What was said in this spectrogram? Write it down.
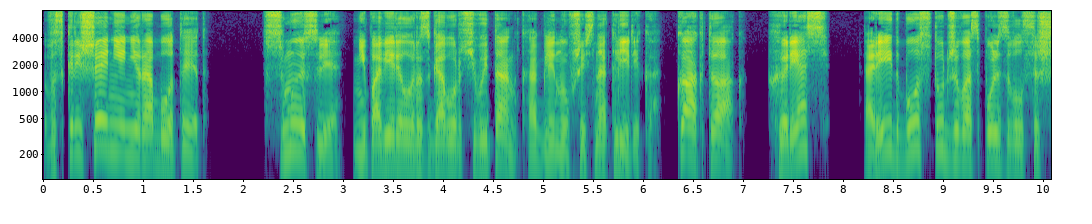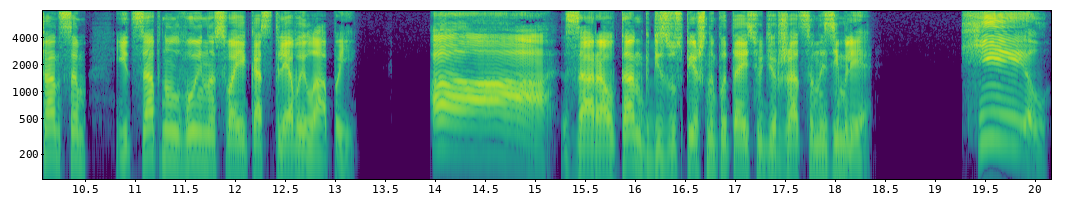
«Воскрешение не работает. «В смысле?» — не поверил разговорчивый танк, оглянувшись на клирика. «Как так? Хрясь?» Рейд-босс тут же воспользовался шансом и цапнул воина своей костлявой лапой. а заорал танк, безуспешно пытаясь удержаться на земле. Хил!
